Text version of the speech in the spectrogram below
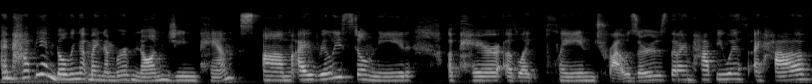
I'm happy I'm building up my number of non-jean pants. Um, I really still need a pair of like plain trousers that I'm happy with. I have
